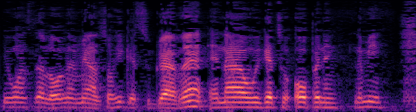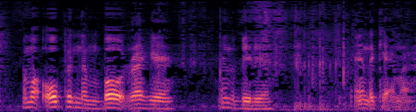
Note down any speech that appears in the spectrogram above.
He wants the Alolan Meowth, so he gets to grab that. And now we get to opening. Let me, I'm gonna open them both right here in the video and the camera.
